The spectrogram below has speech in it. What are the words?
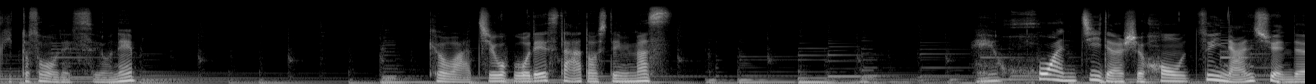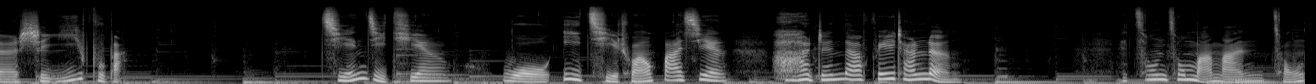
きっとそうですよね。今日は中国語でスタートしてみます。诶，换季的时候最难选的是衣服吧？前几天我一起床发现，啊，真的非常冷。匆匆忙忙从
